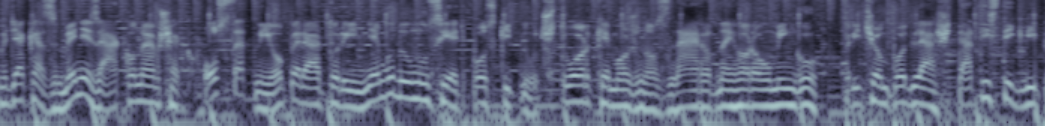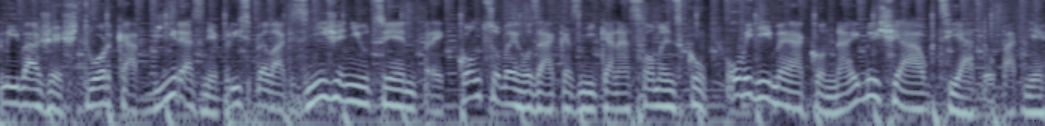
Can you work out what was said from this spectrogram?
Vďaka zmene zákona však ostatní operátori nebudú musieť poskytnúť štvorke možnosť národného roamingu, pričom podľa štatistik vyplýva, že štvorka výrazne prispela k zníženiu cien pre koncového zákazníka na Slovensku. Uvidíme, ako najbližšia aukcia dopadne.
